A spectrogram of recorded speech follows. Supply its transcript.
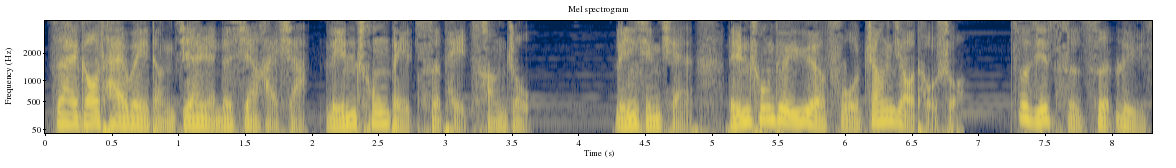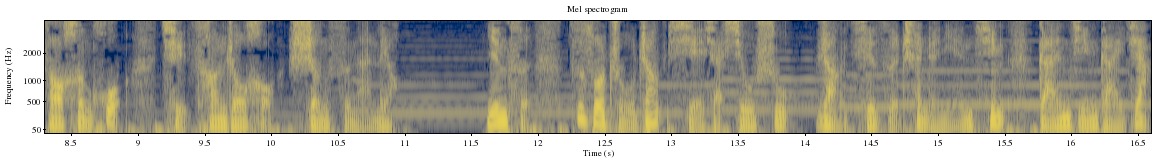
在高太尉等奸人的陷害下，林冲被赐配沧州。临行前，林冲对岳父张教头说：“自己此次屡遭横祸，去沧州后生死难料，因此自作主张写下休书，让妻子趁着年轻赶紧改嫁，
